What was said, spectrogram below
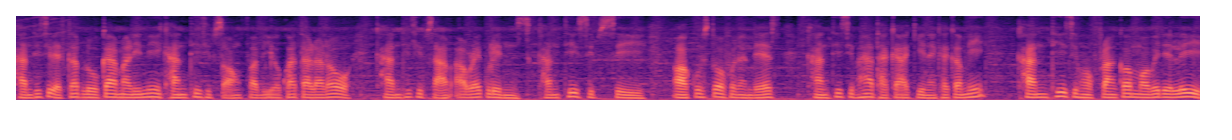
คันที่ 11 ครับลูก้า มารินีคันที่ 12 ฟาบิโอควาตาราโร คันที่ 13 อัลเรกลินส์ คันที่ 14 ออกุสโตเฟอร์นันเดส คันที่ 15 ทากากินากากามิ คันที่ 16 ฟรานโกมอร์เวเดลี่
